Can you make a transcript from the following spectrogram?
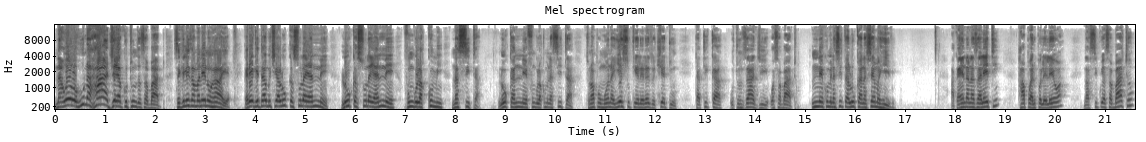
na wewe huna haja ya kutunza sabato. Sikiliza maneno haya katika kitabu cha luka sura ya nne luka sura ya nne fungu la kumi na sita. Luka nne fungu la kumi na sita tunapomwona yesu kielelezo chetu katika utunzaji wa sabato. Nne kumi na sita luka anasema hivi. Akaenda nazareti hapo alipolelewa na siku ya sabato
